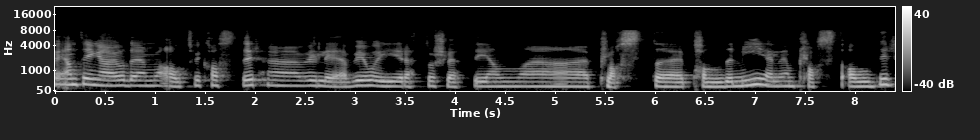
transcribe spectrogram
én en ting er jo det med alt vi kaster. Eh, Vi lever jo i rett og slett i en eh, plastpandemi, eller en plastalder.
